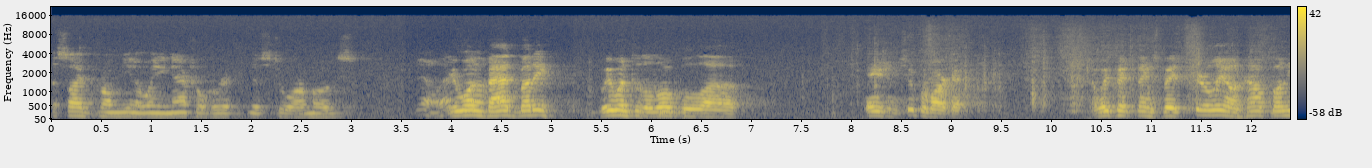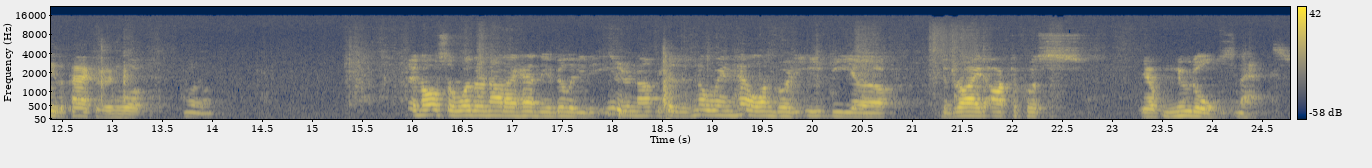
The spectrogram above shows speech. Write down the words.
Aside from, you know, any natural horrificness to our mugs. Yeah, that's, You one uh, bad, buddy. We went to the local uh, Asian supermarket, and we picked things based purely on how funny the packaging looked. Well, and also whether or not I had the ability to eat it or not, because there's no way in hell I'm going to eat the uh, the dried octopus Yep. noodle snacks.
